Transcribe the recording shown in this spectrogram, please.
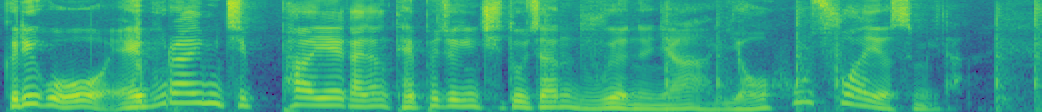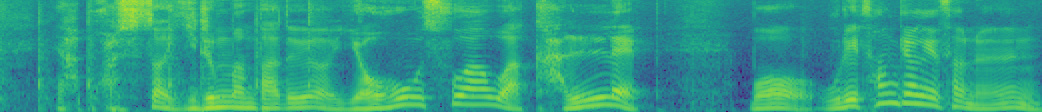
그리고 에브라임 지파의 가장 대표적인 지도자는 누구였느냐? 여호수아였습니다. 야, 벌써 이름만 봐도요. 여호수아와 갈렙. 뭐 우리 성경에서는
